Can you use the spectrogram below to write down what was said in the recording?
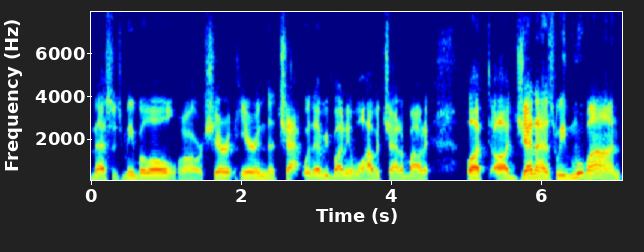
message me below, or share it here in the chat with everybody, and we'll have a chat about it. But uh, Jenna, as we move on,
